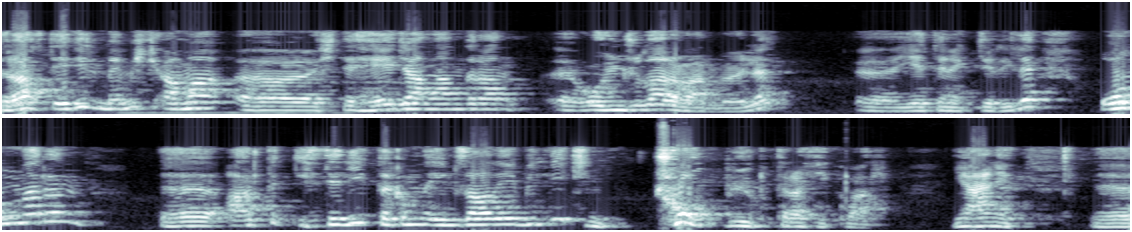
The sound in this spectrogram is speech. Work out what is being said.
Draft edilmemiş ama e, işte heyecanlandıran e, oyuncular var böyle e, yetenekleriyle. Onların e, artık istediği takımla imzalayabildiği için çok büyük trafik var. Yani e,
